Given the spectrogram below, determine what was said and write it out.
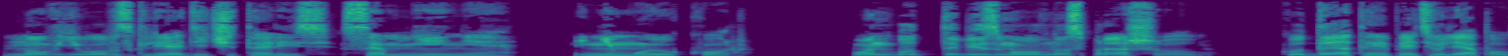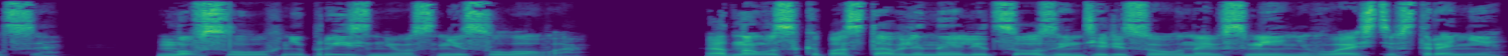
но в его взгляде читались сомнения и немой укор. Он будто безмолвно спрашивал, «Куда ты опять вляпался?» но вслух не произнес ни слова. Одно высокопоставленное лицо, заинтересованное в смене власти в стране,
